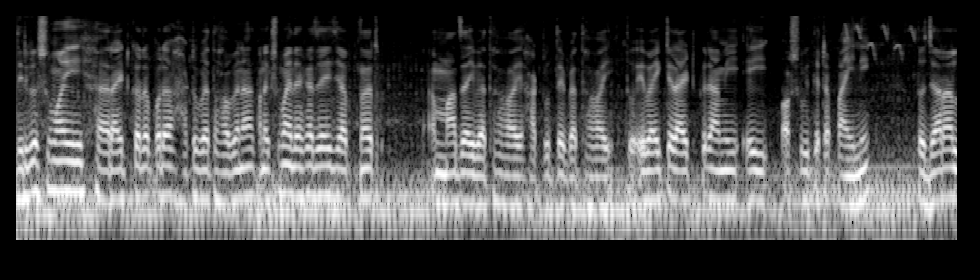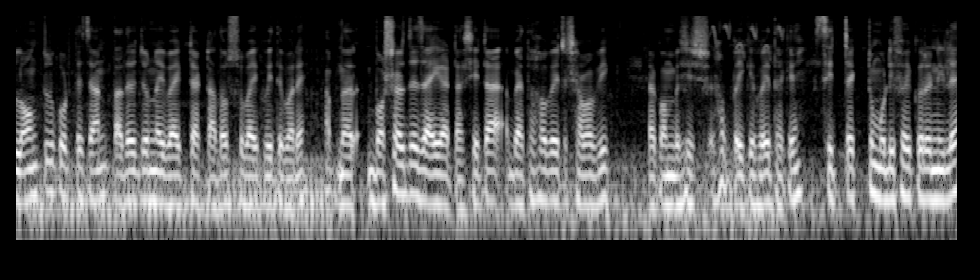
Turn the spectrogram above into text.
দীর্ঘ সময় রাইড করার পরে হাঁটু ব্যথা হবে না। অনেক সময় দেখা যায় যে আপনার মাজায় ব্যথা হয়, হাঁটুতে ব্যথা হয়। তো এই বাইকটা রাইড করে আমি এই অসুবিধাটা পাইনি। তো যারা লং ট্যুর করতে চান, তাদের জন্য এই বাইকটা একটা আদর্শ বাইক হইতে পারে। আপনার বসার যে জায়গাটা, সেটা ব্যথা হবে, এটা স্বাভাবিক। কম বেশি সব বাইকে হয়ে থাকে। সিটটা একটু মডিফাই করে নিলে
